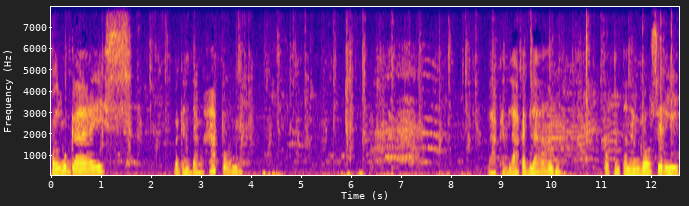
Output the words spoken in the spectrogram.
Hello guys. Magandang hapon. Lakad-lakad lang. Pupunta ng grocery.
